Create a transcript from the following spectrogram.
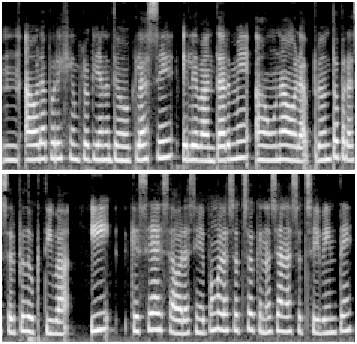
mm, ahora, por ejemplo, que ya no tengo clase, el levantarme a una hora pronto para ser productiva y que sea esa hora, si me pongo a las 8, que no sean las 8 y 20,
